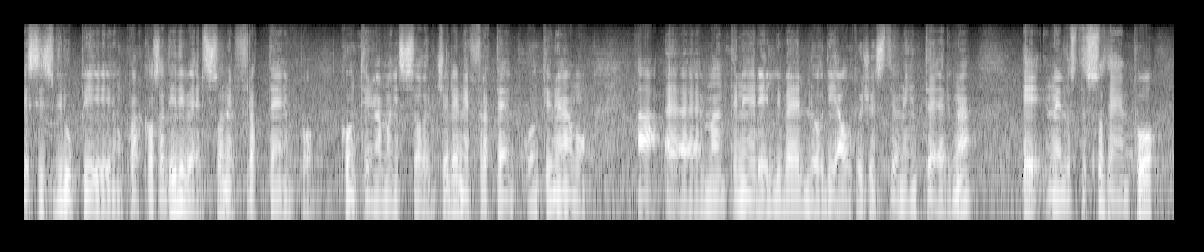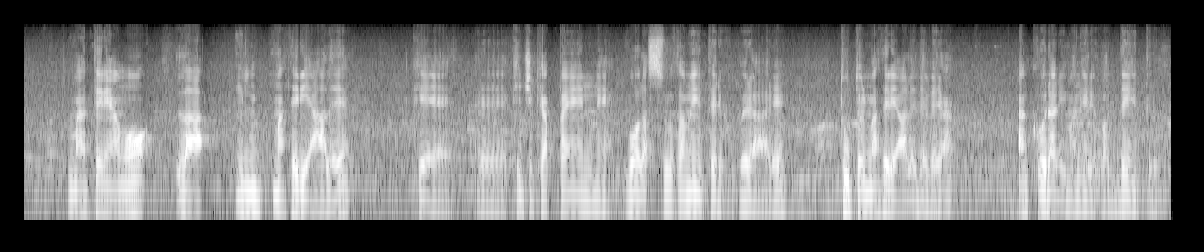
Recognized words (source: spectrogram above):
che si sviluppi qualcosa di diverso, nel frattempo continuiamo a insorgere, nel frattempo continuiamo a eh, mantenere il livello di autogestione interna e nello stesso tempo manteniamo la, il materiale che, eh, che GKN vuole assolutamente recuperare, tutto il materiale deve ancora rimanere qua dentro.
